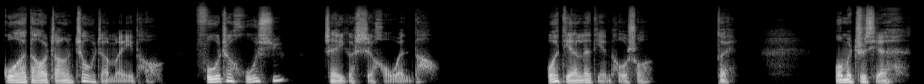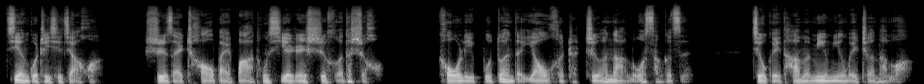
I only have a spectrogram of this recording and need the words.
郭道长皱着眉头，抚着胡须，这个时候问道：“我点了点头，说。”我们之前见过这些家伙，是在朝拜八通邪人石河的时候，口里不断的吆喝着“哲那罗”三个字，就给他们命名为哲那罗。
